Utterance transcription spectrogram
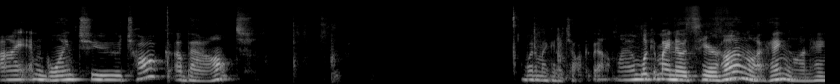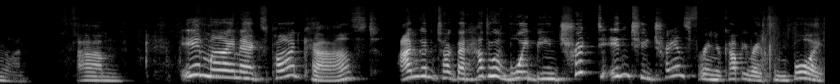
I am going to talk about what am I going to talk about? I'm looking at my notes here. Hang on, hang on, hang on. Um, in my next podcast, I'm going to talk about how to avoid being tricked into transferring your copyrights. And boy,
